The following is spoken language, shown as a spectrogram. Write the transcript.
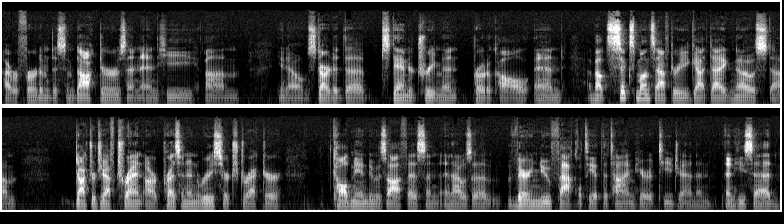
I referred him to some doctors, and and he, um, you know, started the standard treatment protocol. And about six months after he got diagnosed, um, Dr. Jeff Trent, our president and research director, called me into his office, and, and I was a very new faculty at the time here at TGen, and and he said,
